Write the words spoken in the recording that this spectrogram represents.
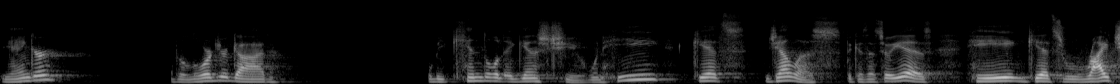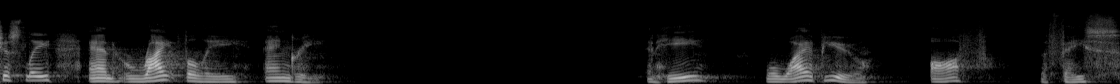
the anger of the Lord your God will be kindled against you. When he gets jealous, because that's who he is, he gets righteously and rightfully angry. And he will wipe you off the face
